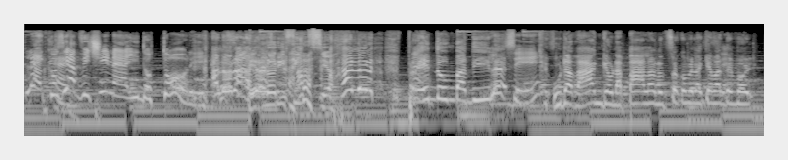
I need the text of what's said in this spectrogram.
Lei così Eh. avvicina i dottori. Allora, Per allora, l'orifizio. allora prendo un badile, Sì. una vanga, una pala, non so come la chiamate Sì. voi.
